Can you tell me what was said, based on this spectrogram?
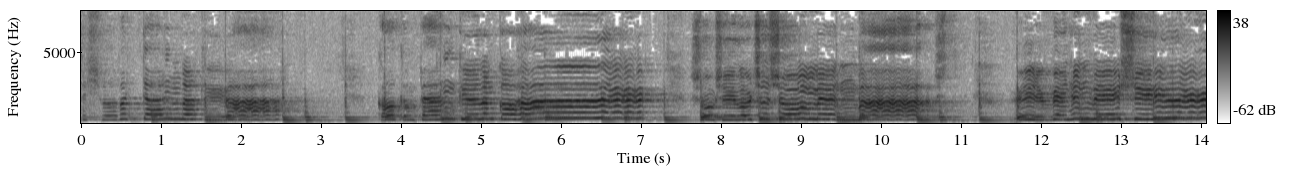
she loved. Uh, So she lurched to show mast Vi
